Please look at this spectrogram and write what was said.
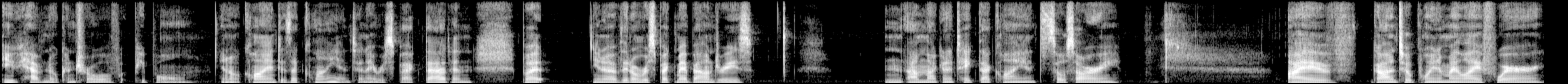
you have no control of what people, you know, a client is a client and I respect that and but you know, if they don't respect my boundaries, I'm not going to take that client. So sorry. I've gotten to a point in my life where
